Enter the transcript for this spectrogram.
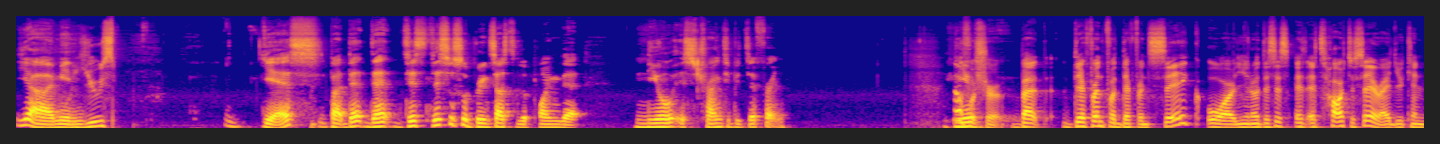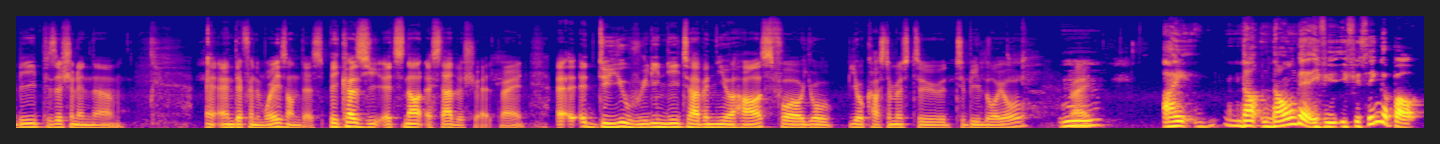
Yeah, I mean, you sp- Yes, but that that this this also brings us to the point that NIO is trying to be different. No, NIO- for sure, but different for different sake, or you know, this is it's hard to say, right? You can be positioned in um, in different ways on this because it's not established yet, right? Uh, uh, do you really need to have a NIO house for your your customers to to be loyal, mm, right? I now now that if you if you think about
